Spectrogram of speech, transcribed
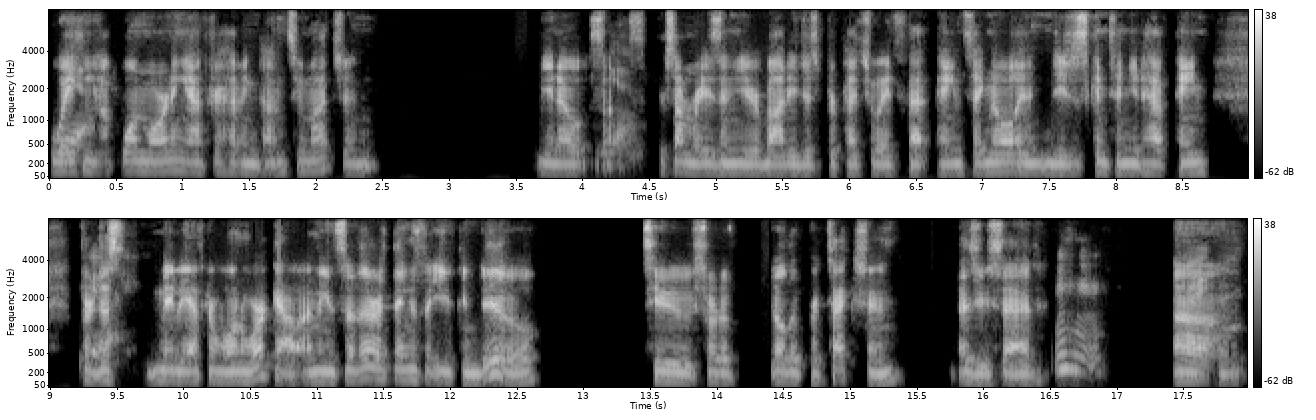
waking yeah. up one morning after having done too much and you know so, yeah. for some reason your body just perpetuates that pain signal and you just continue to have pain for just maybe after one workout i mean so there are things that you can do to sort of build a protection as you said mm-hmm. right. um,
